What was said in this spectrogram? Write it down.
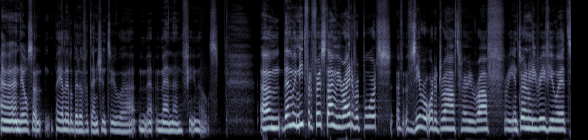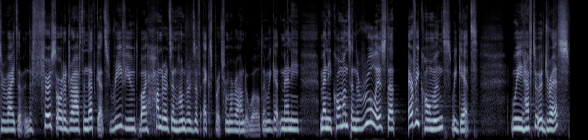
Uh, and they also pay a little bit of attention to uh, men and females. Um, then we meet for the first time. We write a report, a, a zero order draft, very rough. We internally review it. We write the first order draft, and that gets reviewed by hundreds and hundreds of experts from around the world. And we get many, many comments. And the rule is that every comment we get, we have to address,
